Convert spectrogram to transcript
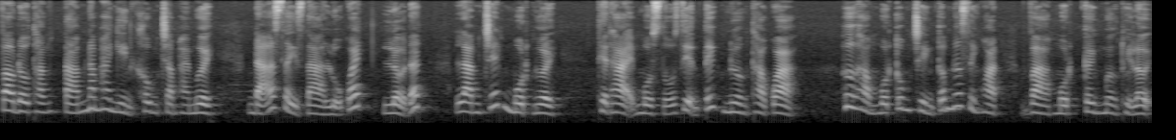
vào đầu tháng 8 năm 2020 đã xảy ra lũ quét, lở đất, làm chết một người, thiệt hại một số diện tích nương thảo quả, hư hỏng một công trình cấp nước sinh hoạt và một kênh mương thủy lợi.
